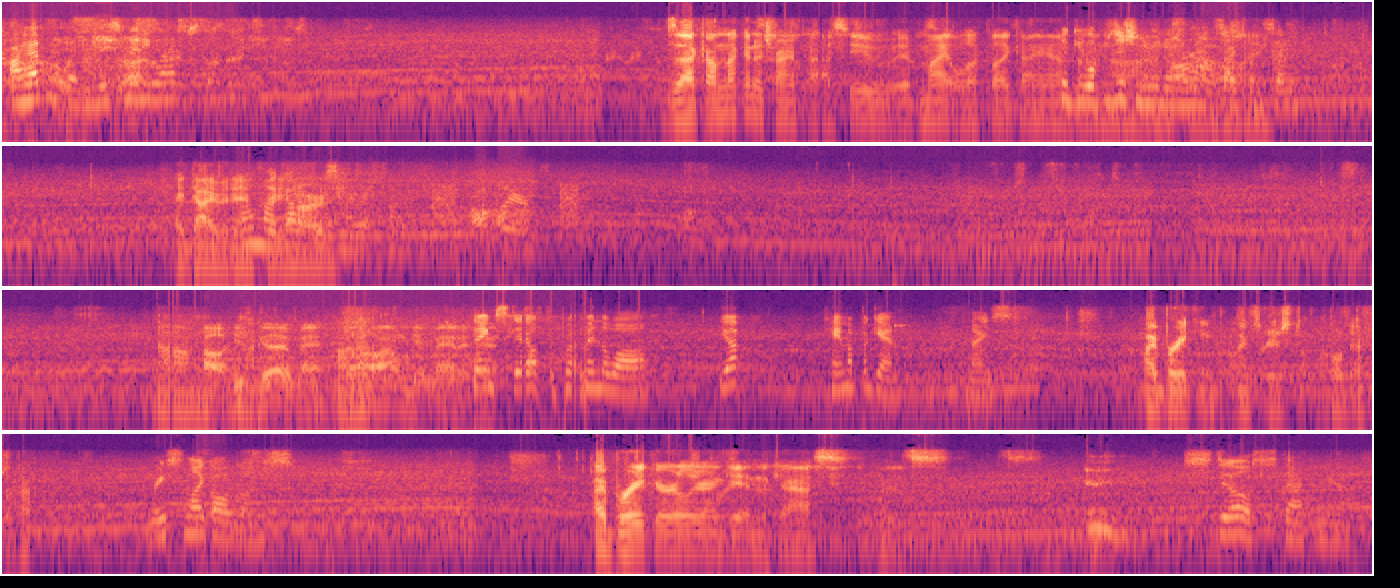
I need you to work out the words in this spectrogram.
I haven't done this many shit. laps. Zach, I'm not gonna try and pass you. It might look like I am. Cookie, but what I'm position not. you in I'm now? Side 27. I dive it in Oh my pretty god, hard. pressed my. All clear. No, Oh, he's uh, good, man. Uh, oh, No, no. I don't get mad at Thanks, Dale, for putting him in the wall. Yep. Came up again. Nice. My breaking points are just a little different. Racing like all guns. I break earlier and get in the gas. It's Still stacking me up.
